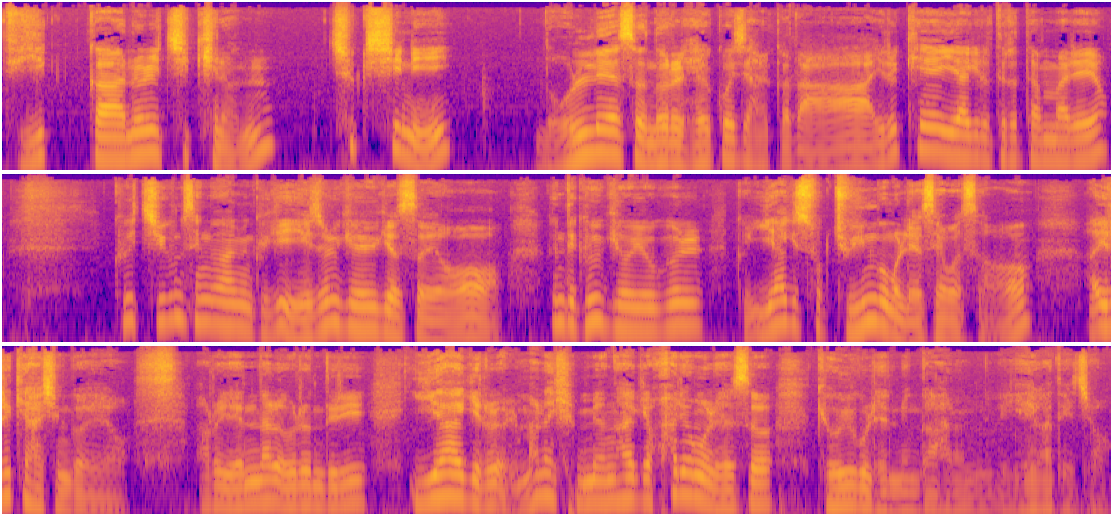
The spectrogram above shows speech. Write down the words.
뒷간을 지키는 측신이 놀래서 너를 해코지 할 거다. 이렇게 이야기를 들었단 말이에요. 그 지금 생각하면 그게 예절 교육이었어요. 근데 그 교육을 그 이야기 속 주인공을 내세워서 아, 이렇게 하신 거예요. 바로 옛날 어른들이 이야기를 얼마나 현명하게 활용을 해서 교육을 했는가 하는 이해가 되죠.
